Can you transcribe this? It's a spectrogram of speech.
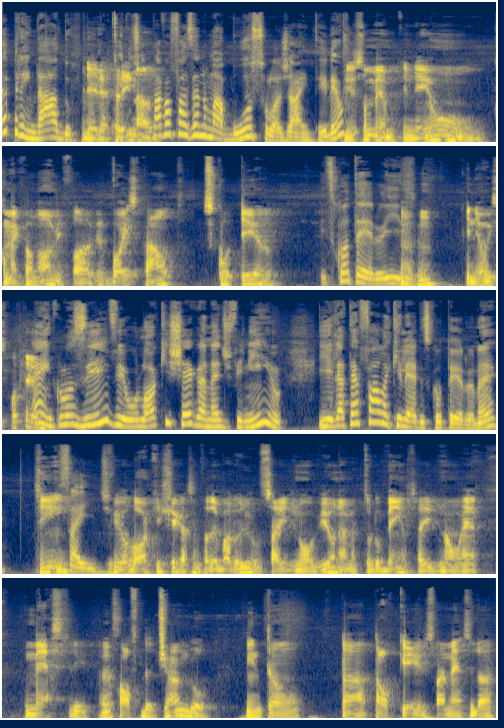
é prendado. Ele é Ele treinado. tava fazendo uma bússola já, entendeu? Isso mesmo, que nem um. Como é que é o nome, Flávio? Boy Scout? Escoteiro. Escoteiro, isso. Uhum. Que nem um escoteiro. É, inclusive, o Loki chega, né, de fininho, e ele até fala que ele era escoteiro, né? O Sim. Said. E o Loki chega sem fazer barulho, o Said não ouviu, né? Mas tudo bem, o Said não é mestre of the jungle. Então, tá, tá ok, ele sai mestre da,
